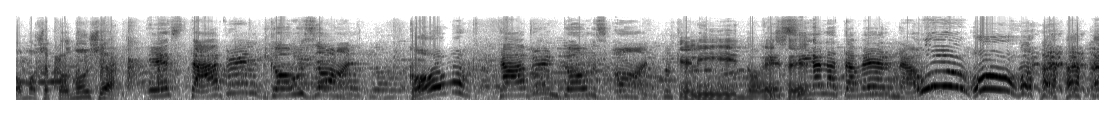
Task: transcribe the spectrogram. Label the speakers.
Speaker 1: ¿Cómo se pronuncia?
Speaker 2: Es Tavern Goes On.
Speaker 1: ¿Cómo?
Speaker 2: Tavern Goes On.
Speaker 1: Qué lindo.
Speaker 2: Que
Speaker 1: Ese.
Speaker 2: siga la taberna. ¡Uh!
Speaker 1: ¡Uh!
